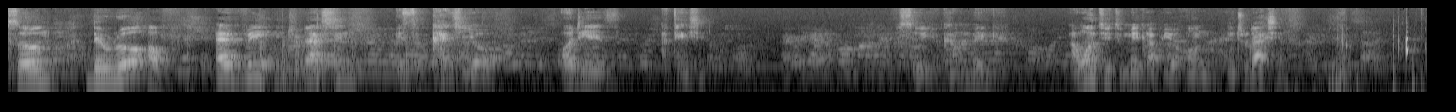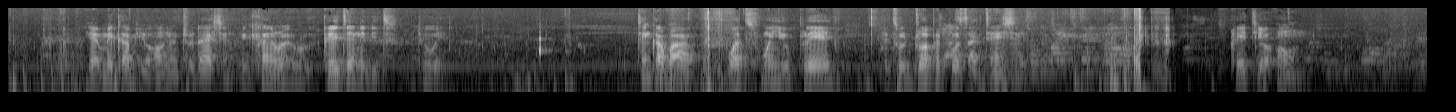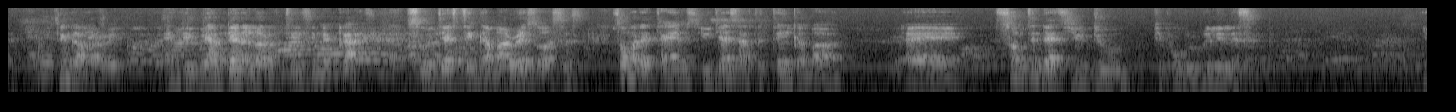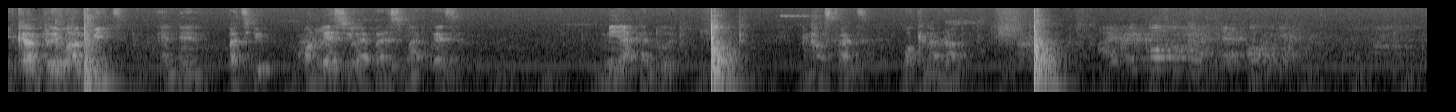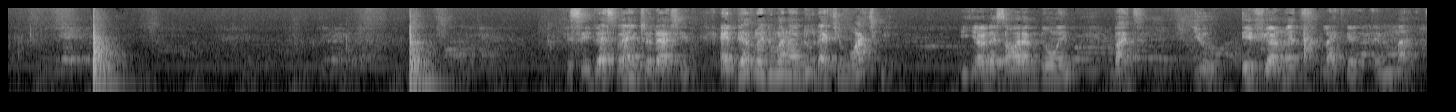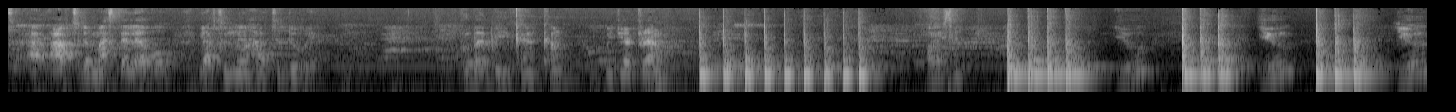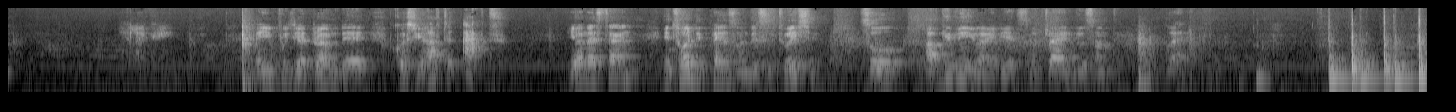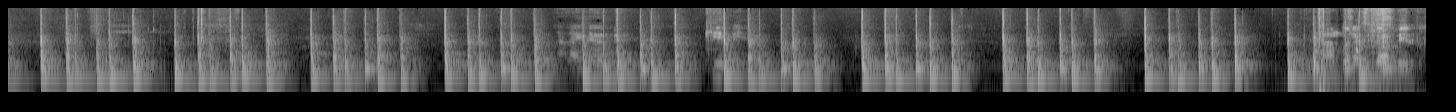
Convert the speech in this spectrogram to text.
So, the role of every introduction is to catch your audience attention. So, you can make, I want you to make up your own introduction. Yeah, make up your own introduction. You can create any beat, do it. Think about what, when you play, it will draw people's attention. Create your own. Think about it. And we have done a lot of things in the class. So just think about resources. Some of the times you just have to think about uh, something that you do, people will really listen. You can't play one beat and then, but you, unless you are a very smart person. Me, I can do it. And I'll start walking around. You see, that's my introduction. And definitely when I do that, you watch me. You understand what I'm doing? But you, if you are not like a, a uh, up to the master level, you have to know how to do it. Probably you can come with your drum. Oh, you say? You, you, you, you like me. And you put your drum there because you have to act. You understand? It all depends on the situation. So I've given you ideas, so try and do something. Go ahead. I'm going to stop it.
